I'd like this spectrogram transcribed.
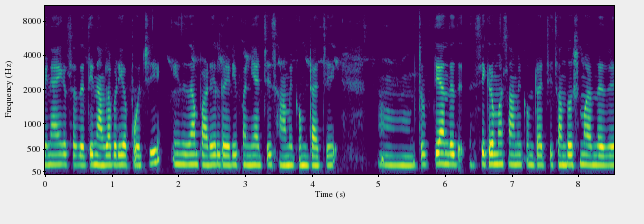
விநாயகர் சதுர்த்தி நல்லபடியாக போச்சு. இதுதான் படையல் ரெடி பண்ணியாச்சு சாமி கும்பிட்டாச்சு. திருப்தியாக இருந்தது. சீக்கிரமாக சாமி கும்பிட்டாச்சு. சந்தோஷமாக இருந்தது.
